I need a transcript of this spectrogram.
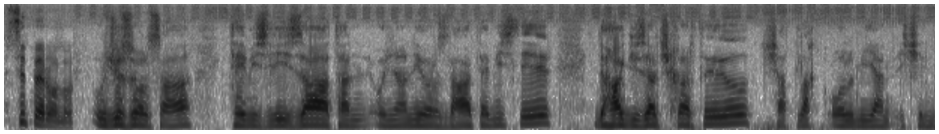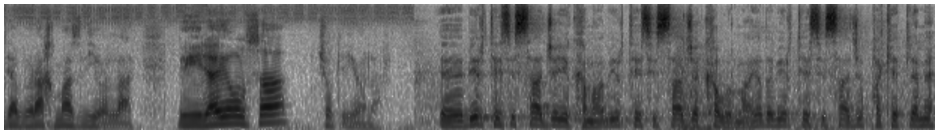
süper olur. Ucuz olsa temizliği zaten inanıyoruz daha temizdir. Daha güzel çıkartıyor. Çatlak olmayan içinde bırakmaz diyorlar. Böyle olsa çok iyi olur. Ee, Bir tesis sadece yıkama, bir tesis sadece kavurma ya da bir tesis sadece paketleme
